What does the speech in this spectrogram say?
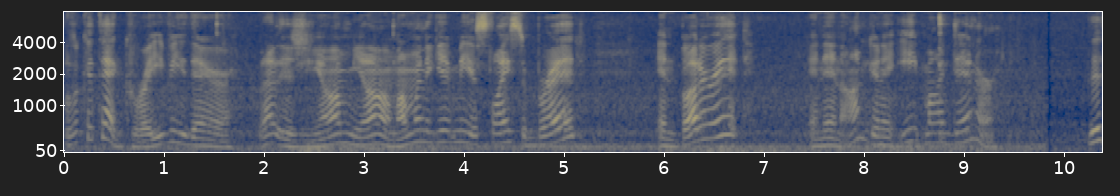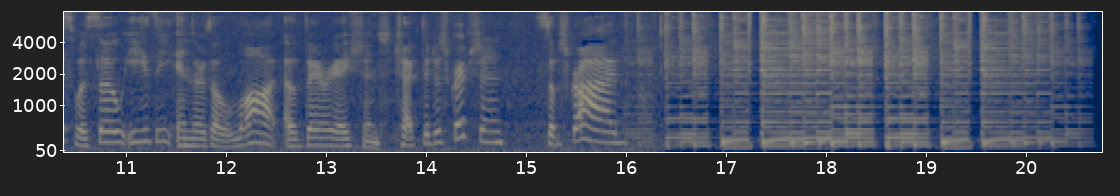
Look at that gravy there. That is yum, yum. I'm gonna get me a slice of bread and butter it and then I'm gonna eat my dinner. This was so easy and there's a lot of variations. Check the description. Subscribe.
